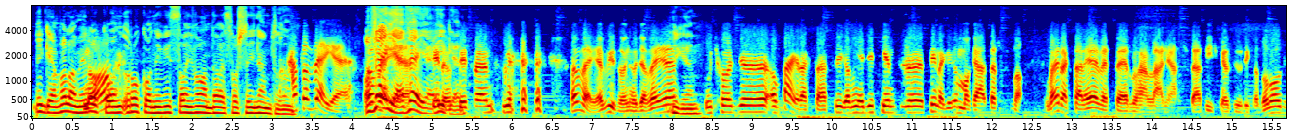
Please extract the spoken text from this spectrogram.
Igen, valami rokon, rokoni viszony van, de ezt most így nem tudom. Hát a veje. A, a veje, veje, veje igen. Szépen. a veje, bizony, hogy a veje. Igen. Úgyhogy a Bayraktár cég, ami egyébként tényleg önmagát, tehát na, Bayraktár elvette Erdogan lányát, tehát így kezdődik a dolog.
